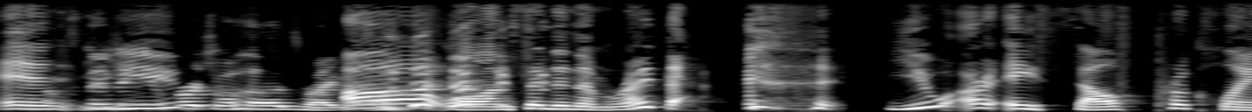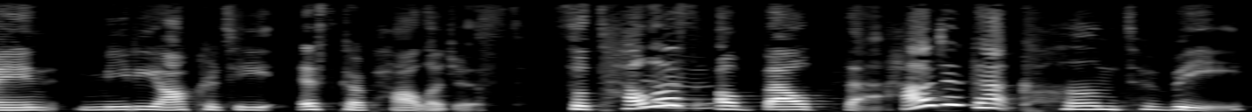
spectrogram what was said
And I'm sending you, you virtual hugs right now. Oh, well, I'm sending them right back. you are a self-proclaimed mediocrity escapologist. So tell yeah. us about that. How did that come to be?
